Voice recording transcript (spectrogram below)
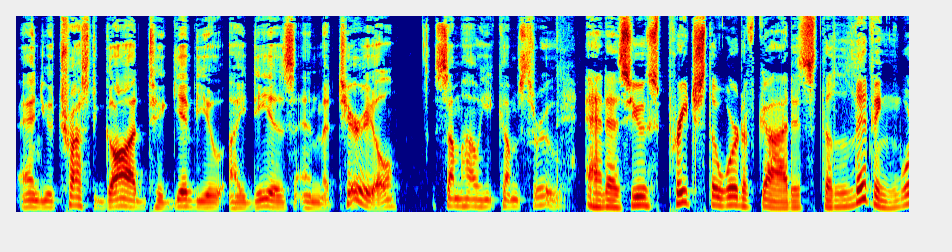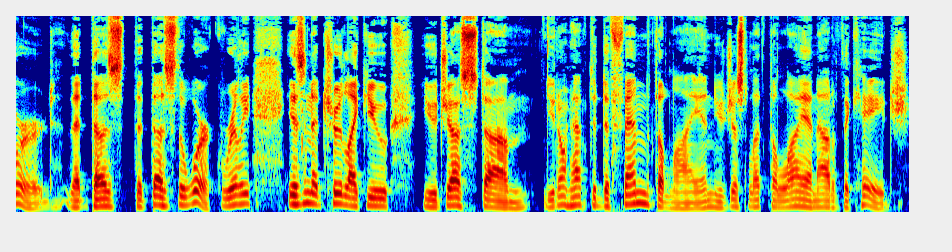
and you trust God to give you ideas and material, somehow he comes through. And as you preach the word of God, it's the living word that does that does the work. Really, isn't it true? Like you, you just um, you don't have to defend the lion; you just let the lion out of the cage.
